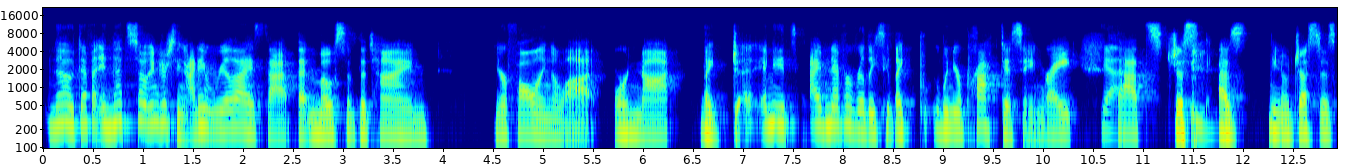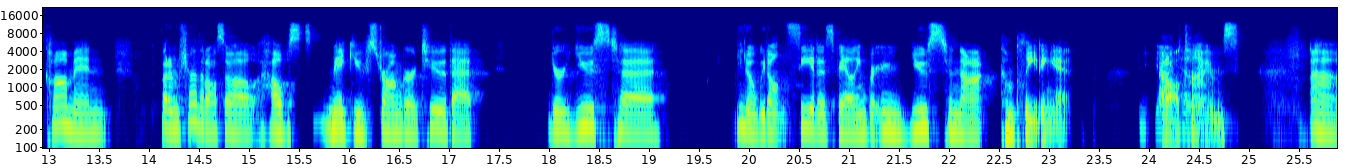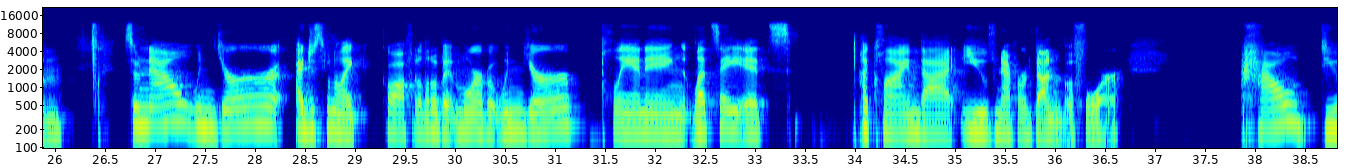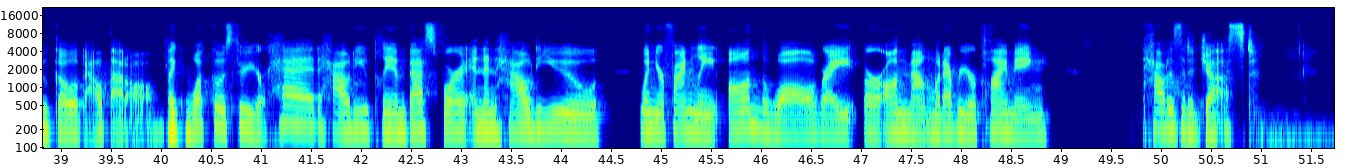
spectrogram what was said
No, definitely. And that's so interesting. I didn't realize that, that most of the time you're falling a lot or not. Like, I mean, it's, I've never really seen like when you're practicing, right? Yeah. That's just as, you know, just as common. But I'm sure that also helps make you stronger too, that you're used to, you know, we don't see it as failing, but you're used to not completing it yeah, at all totally. times. Um, so now when you're, I just want to like go off it a little bit more, but when you're planning, let's say it's a climb that you've never done before, how do you go about that all? Like what goes through your head? How do you plan best for it? And then how do you, when you're finally on the wall, right? Or on the mountain, whatever you're climbing, how does it adjust?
